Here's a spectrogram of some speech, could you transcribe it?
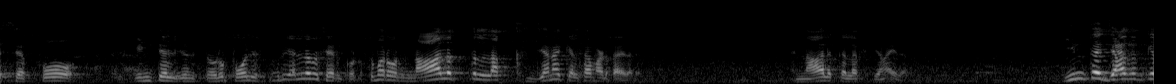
S F ಇಂಟೆಲಿಜೆನ್ಸ್ನವರು ಪೊಲೀಸ್ನವರು ಎಲ್ಲರೂ ಸೇರಿಕೊಂಡು ಸುಮಾರು ಒಂದು ನಾಲ್ಕು ಲಕ್ಷ ಜನ ಕೆಲಸ ಮಾಡ್ತಾ ಇದ್ದಾರೆ. ನಾಲ್ಕು ಲಕ್ಷ ಜನ ಇದ್ದಾರೆ. ಇಂಥ ಜಾಗಕ್ಕೆ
